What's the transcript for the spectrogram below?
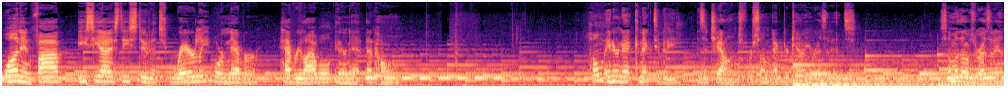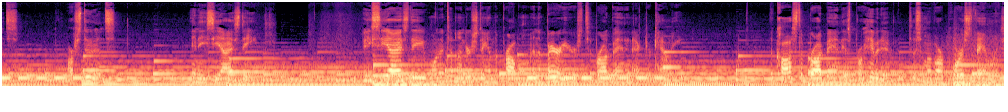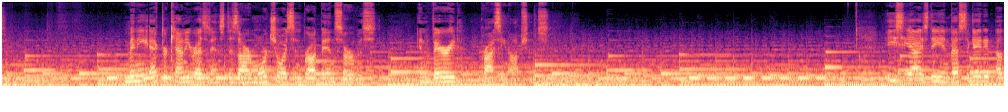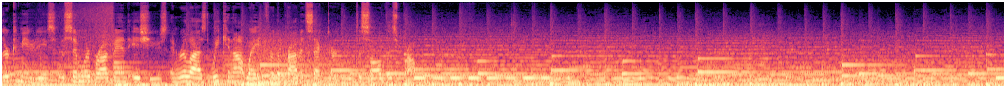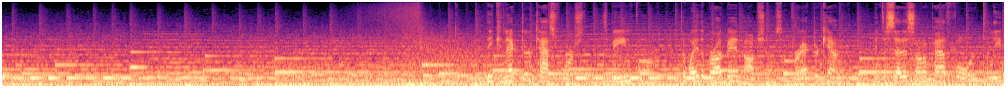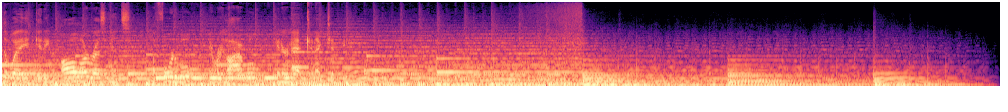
One in five ECISD students rarely or never have reliable internet at home. Home internet connectivity is a challenge for some Ector County residents. Some of those residents are students in ECISD. ECISD wanted to understand the problem and the barriers to broadband in cost of broadband is prohibitive to some of our poorest families. Many Ector County residents desire more choice in broadband service and varied pricing options. ECISD investigated other communities with similar broadband issues and realized we cannot wait for the private sector to solve this problem. The ConnEctor Task Force is being formed to weigh the broadband options for Ector County and to set us on a path forward to lead the way in getting all our residents affordable and reliable internet connectivity.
